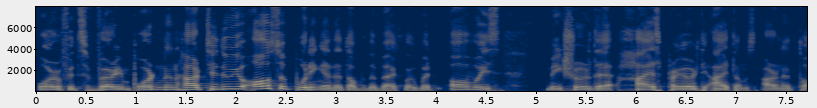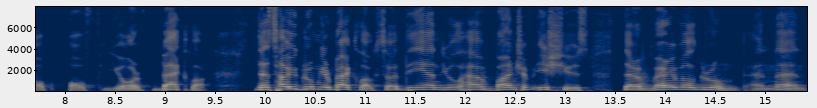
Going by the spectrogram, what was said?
Or if it's very important and hard to do, you're also putting at the top of the backlog, but always make sure the highest priority items are on the top of your backlog. That's how you groom your backlog. So at the end, you'll have a bunch of issues that are very well groomed. And then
